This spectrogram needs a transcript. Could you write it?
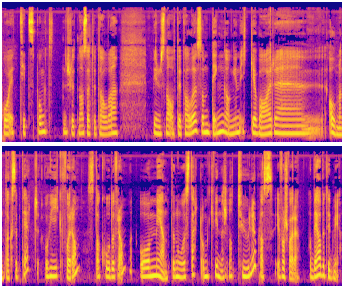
på et tidspunkt, slutten av 70-tallet, begynnelsen av 80-tallet, som den gangen ikke var eh, allment akseptert. Og hun gikk foran, stakk hodet fram og mente noe sterkt om kvinners naturlige plass i Forsvaret. Og det har betydd mye.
